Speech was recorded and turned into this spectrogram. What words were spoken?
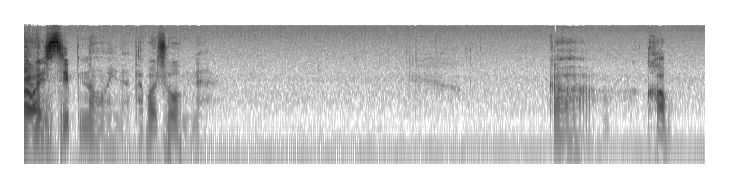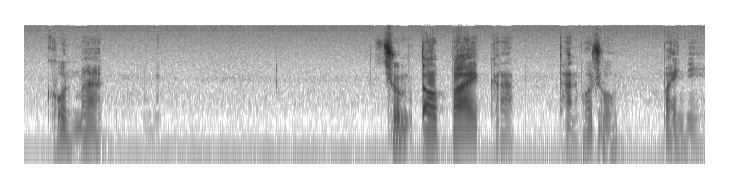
ร้อยสิบหน่วยนะท่านผู้ชมนะ ก็ขอบคุณมาก ชุมต่อไปครับท่านผู้ชมใบนี้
